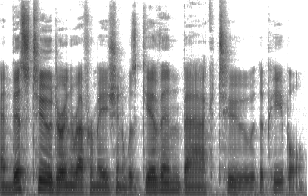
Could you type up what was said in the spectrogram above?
And this too, during the Reformation, was given back to the people.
